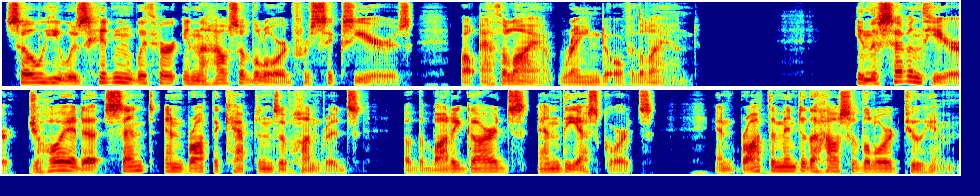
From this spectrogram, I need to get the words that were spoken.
So he was hidden with her in the house of the Lord for six years, while Athaliah reigned over the land. In the seventh year Jehoiada sent and brought the captains of hundreds, of the bodyguards and the escorts, and brought them into the house of the Lord to him.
